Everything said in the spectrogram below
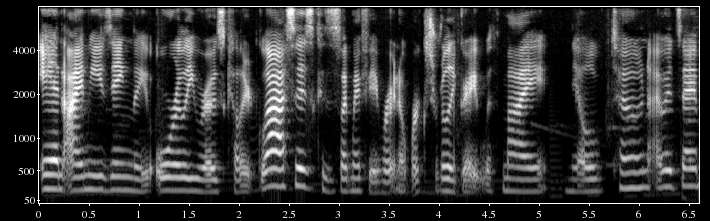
and I'm using the Orly rose colored glasses because it's like my favorite and it works really great with my nail tone I would say.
